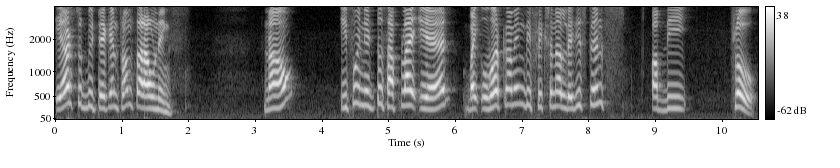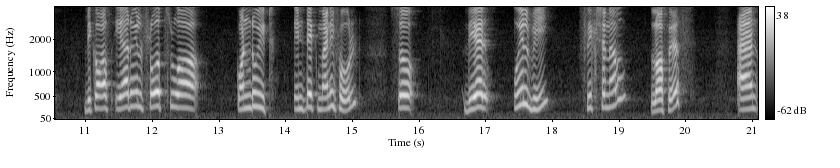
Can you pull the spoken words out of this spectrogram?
air should be taken from surroundings. Now, if we need to supply air by overcoming the frictional resistance of the flow because air will flow through a conduit intake manifold. So, there will be frictional losses and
